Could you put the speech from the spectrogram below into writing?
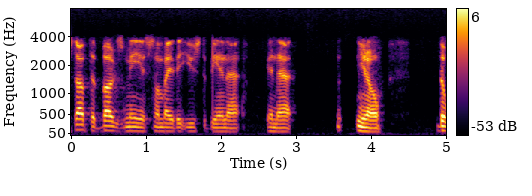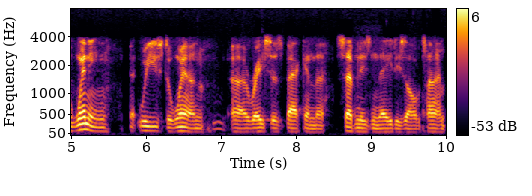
stuff that bugs me as somebody that used to be in that in that, you know, the winning. We used to win uh, races back in the 70s and 80s all the time.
